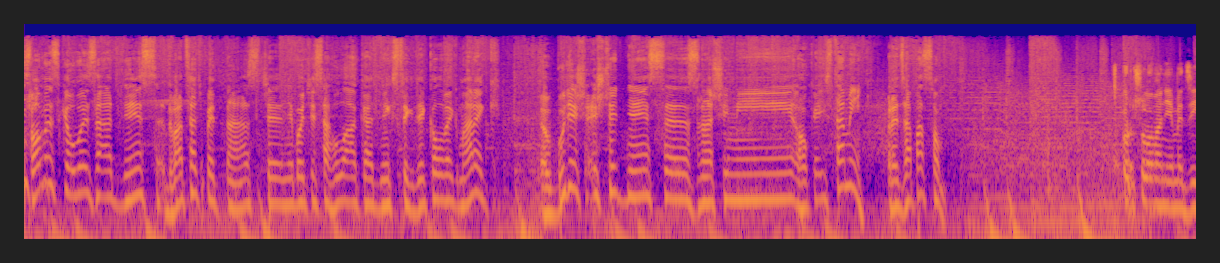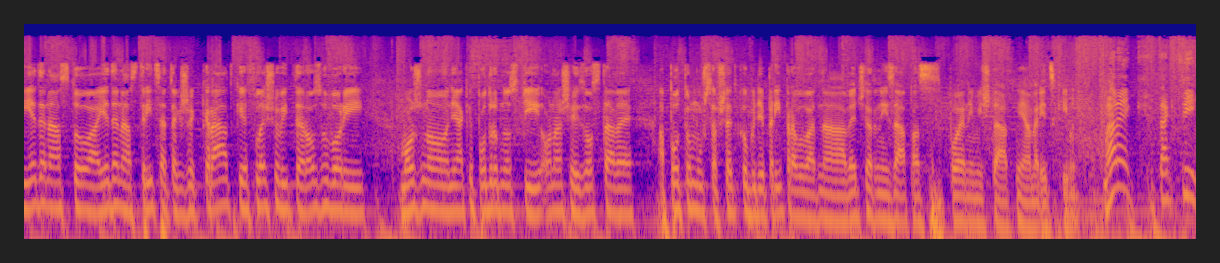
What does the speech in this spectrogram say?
Slovensko USA dnes 2015, nebojte sa hulákať, nech ste kdekoľvek. Marek, budeš ešte dnes e, s našimi hokejistami pred zápasom? Skorčulovanie medzi 11. a 11.30, takže krátke, flešovité rozhovory, možno nejaké podrobnosti o našej zostave a potom už sa všetko bude pripravovať na večerný zápas s Spojenými štátmi americkými. Marek, tak ti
